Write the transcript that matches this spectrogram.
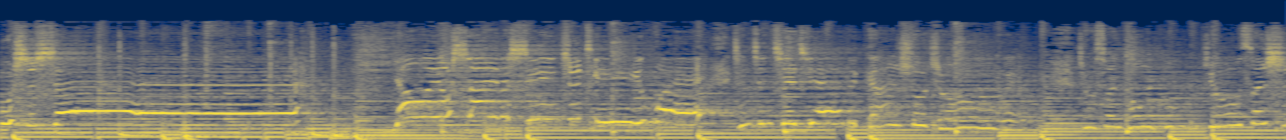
不是谁。切切的感受周围，就算痛苦，就算是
